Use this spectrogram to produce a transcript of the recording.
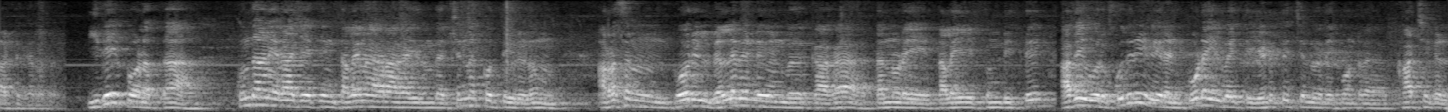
காட்டுகிறது. இதே போலத்தான் குந்தாணி ராஜ்யத்தின் தலைநகராக இருந்த சின்ன கொத்தியூரிலும் அரசன் போரில் வெல்ல வேண்டும் என்பதற்காக தன்னுடைய தலையை துண்டித்து அதை ஒரு குதிரை வீரன் கூடையில் வைத்து எடுத்துச் செல்வதை போன்ற காட்சிகள்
